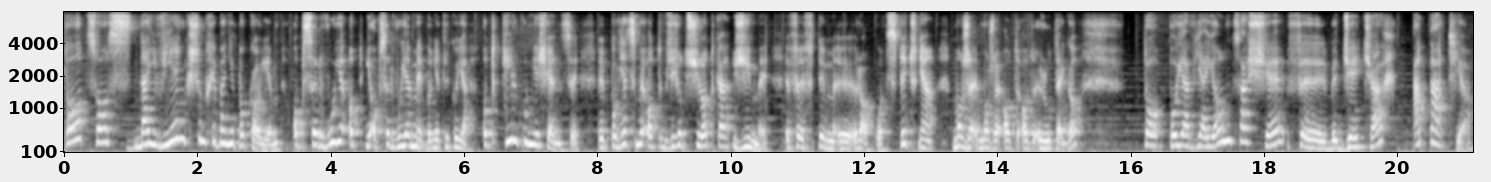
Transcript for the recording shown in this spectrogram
To, co z największym chyba niepokojem obserwuję od, i obserwujemy, bo nie tylko ja, od kilku miesięcy, y, powiedzmy od, gdzieś od środka zimy w, w tym y, roku, od stycznia, może, może od, od lutego, to pojawiająca się w dzieciach apatia,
